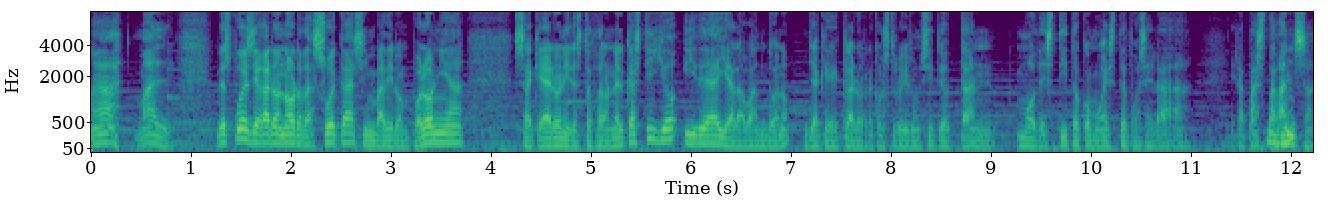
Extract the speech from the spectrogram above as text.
Ah, mal. Después llegaron hordas suecas, invadieron Polonia, saquearon y destrozaron el castillo y de ahí al abandono, ya que, claro, reconstruir un sitio tan modestito como este, pues era era pasta gansa.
